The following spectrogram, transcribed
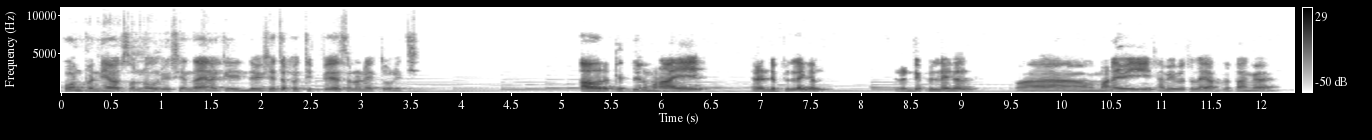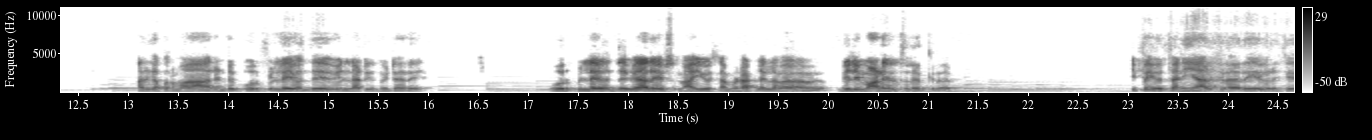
ஃபோன் பண்ணி அவர் சொன்ன ஒரு விஷயம் தான் எனக்கு இந்த விஷயத்தை பத்தி பேசணும்னே தோணுச்சு. அவருக்கு திருமணம் ஆகி ரெண்டு பிள்ளைகள் ரெண்டு பிள்ளைகள் மனைவி சமீபத்தில் இறந்துட்டாங்க. அதுக்கப்புறமா ரெண்டு ஒரு பிள்ளை வந்து வெளிநாட்டுக்கு போயிட்டாரு. ஒரு பிள்ளை வந்து வேலை விஷயமா இவர் தமிழ்நாட்டில் இல்லாமல் வெளி மாநிலத்தில் இருக்கிறாரு. இப்போ இவர் தனியாக இருக்கிறாரு. இவருக்கு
